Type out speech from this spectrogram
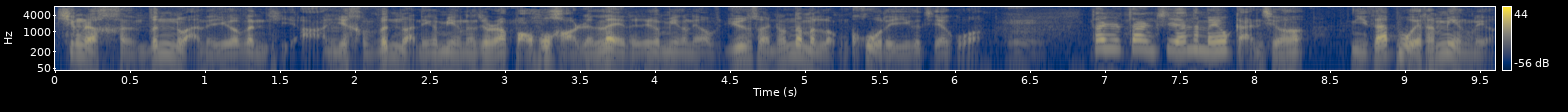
听着很温暖的一个问题啊，嗯也很温暖的一个命令，就是要保护好人类的这个命令，运算成那么冷酷的一个结果。嗯，但是，但是之前他没有感情，你再不给他命令，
